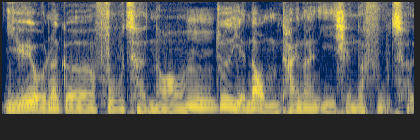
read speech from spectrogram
也有那个府城哦，嗯，就是演到我们台南以前的府城。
